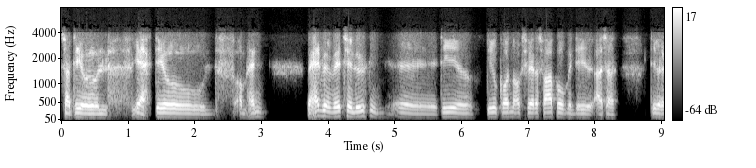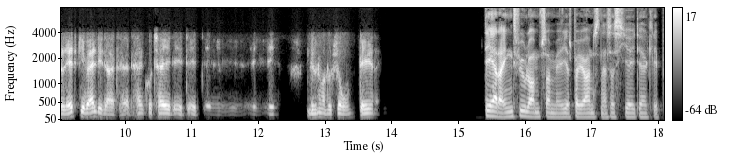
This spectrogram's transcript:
så det er jo, ja, det er jo, om han, hvad han vil være med til løsning, øh, det, er jo, det er jo godt nok svært at svare på, men det er altså, det er da let gevaldigt, at, at han kunne tage et, et, et, et, et, et lønreduktion. Det er det er der ingen tvivl om, som øh, Jesper Jørgensen altså siger i det her klip.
